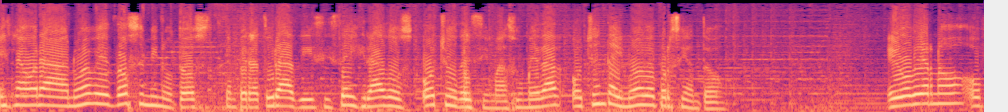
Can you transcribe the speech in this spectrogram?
Es la hora 9, 12 minutos, temperatura 16 grados 8 décimas, humedad 89%. El gobierno oficial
